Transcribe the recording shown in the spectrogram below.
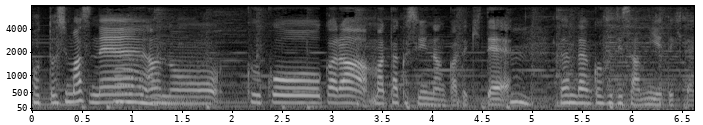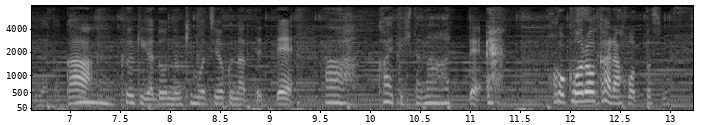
ほっとしますね、うん。あの空港から、まあ、タクシーなんかで来て、うん。だんだんこう富士山見えてきたりだとか、うん。空気がどんどん気持ちよくなってってああ帰ってきたなーって心からほっとします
